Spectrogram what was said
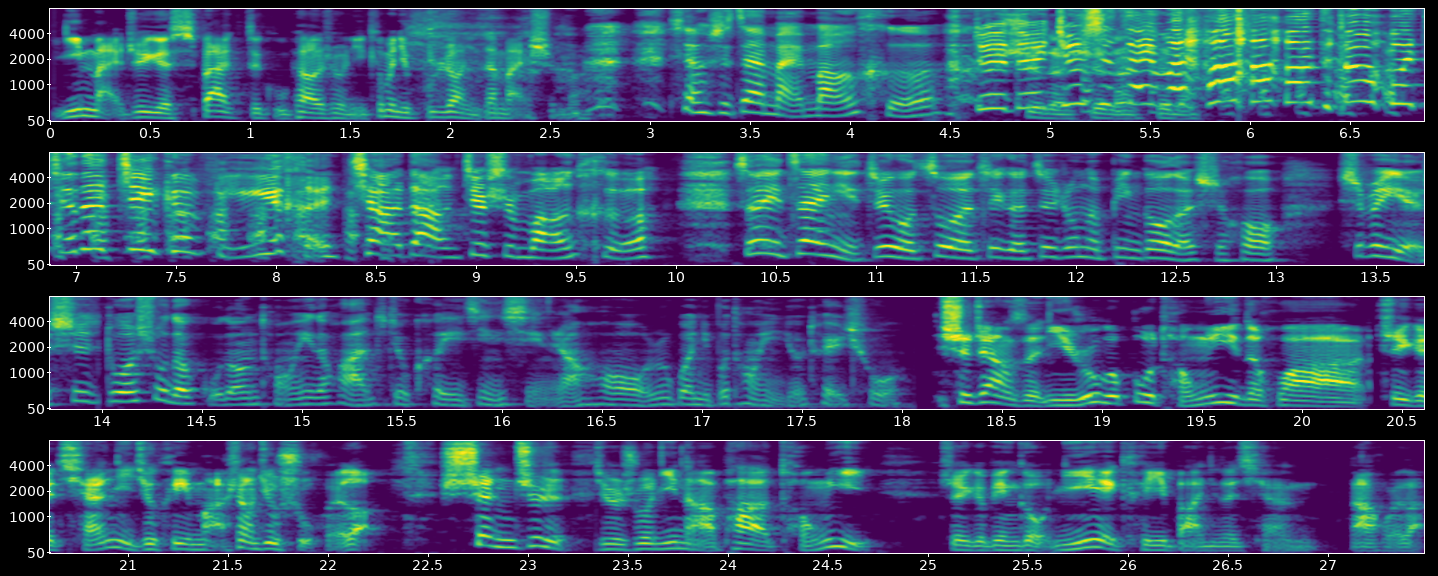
你买这个 Spec 的股票的时候，你根本就不知道你在买什么，像是在买盲盒。对对，就是在买。对，我觉得这个比喻很恰当，就是盲盒。所以在你最后。做这个最终的并购的时候，是不是也是多数的股东同意的话就可以进行？然后如果你不同意，就退出。是这样子，你如果不同意的话，这个钱你就可以马上就赎回了。甚至就是说，你哪怕同意这个并购，你也可以把你的钱拿回来。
